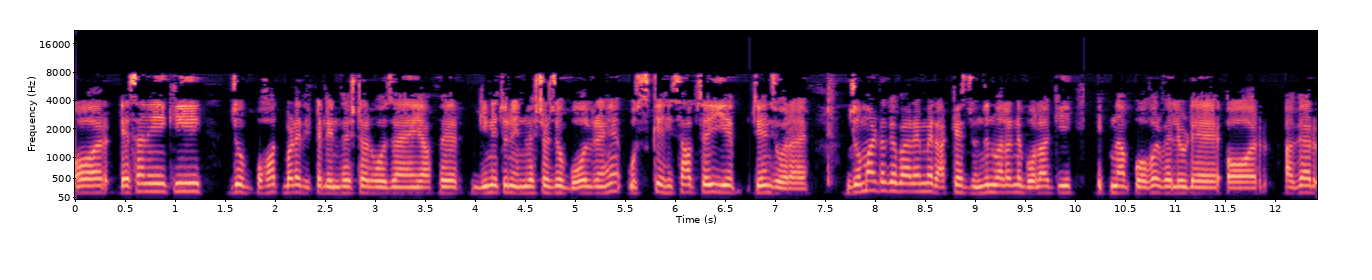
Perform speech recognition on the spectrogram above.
और ऐसा नहीं कि जो बहुत बड़े रिटेल इन्वेस्टर हो जाएँ या फिर गिने चुने इन्वेस्टर जो बोल रहे हैं उसके हिसाब से ही ये चेंज हो रहा है। जोमेटो के बारे में राकेश झुंझुनवाला ने बोला कि इतना ओवर वैल्यूड है और अगर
